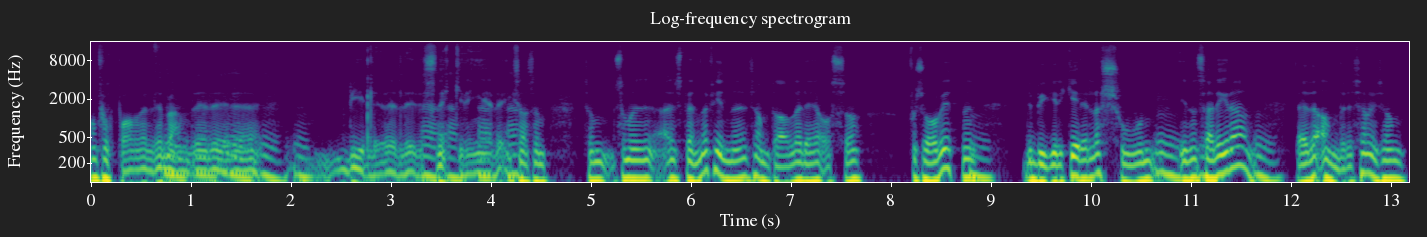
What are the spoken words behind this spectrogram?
om fotball eller band eller eh, biler eller snekring. eller, ikke sant? Som, som, som er spennende å finne samtaler, det også, for så vidt. Men det bygger ikke relasjon i noen særlig grad. Det er det andre som liksom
